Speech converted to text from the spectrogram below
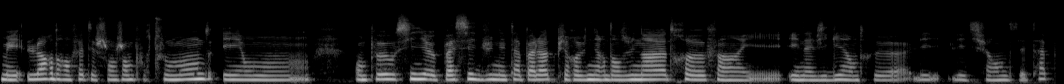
mais l'ordre, en fait, est changeant pour tout le monde, et on peut aussi euh, passer d'une étape à l'autre, puis revenir dans une autre, euh, enfin, et, naviguer entre euh, les, différentes étapes.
